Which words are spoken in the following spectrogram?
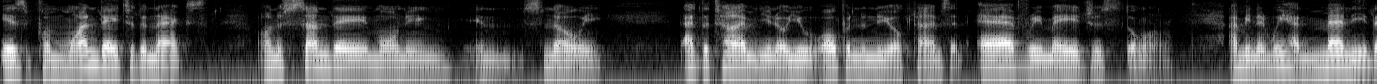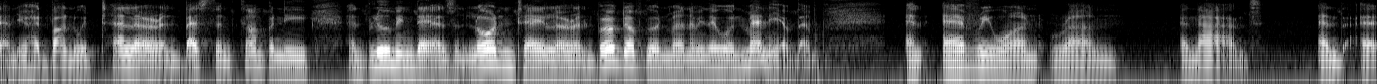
is from one day to the next, on a Sunday morning in snowy. At the time, you know, you open the New York Times and every major store. I mean, and we had many then. You had Bonwit Teller and Best and Company and Bloomingdale's and Lord and Taylor and Bergdorf Goodman. I mean, there were many of them. And everyone ran an ad and uh,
